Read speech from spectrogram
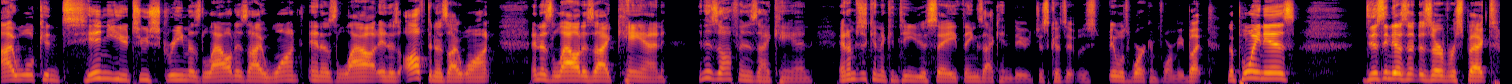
I will continue to scream as loud as I want and as loud and as often as I want and as loud as I can and as often as I can. And I'm just going to continue to say things I can do just because it was it was working for me. But the point is, Disney doesn't deserve respect.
